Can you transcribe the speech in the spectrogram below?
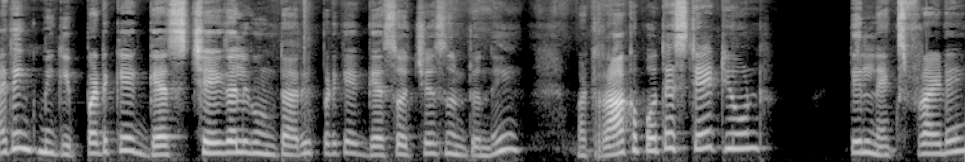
ఐ థింక్ మీకు ఇప్పటికే గెస్ చేయగలిగి ఉంటారు. ఇప్పటికే గెస్ వచ్చేసి ఉంటుంది. బట్ రాకపోతే stay tuned till next Friday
